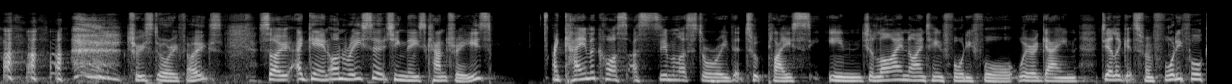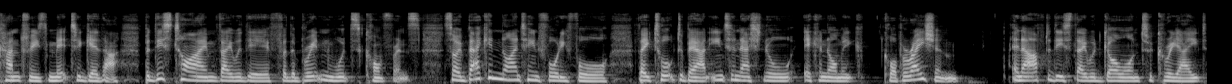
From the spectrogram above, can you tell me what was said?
True story, folks. So, again, on researching these countries, I came across a similar story that took place in July 1944, where again, delegates from 44 countries met together, but this time they were there for the Bretton Woods Conference. So back in 1944, they talked about international economic cooperation. And after this, they would go on to create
